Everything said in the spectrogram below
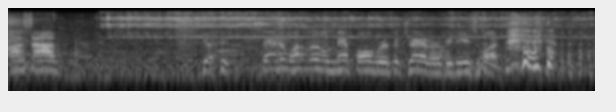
Awesome. Santa want a little nip over at the trailer if he needs one.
